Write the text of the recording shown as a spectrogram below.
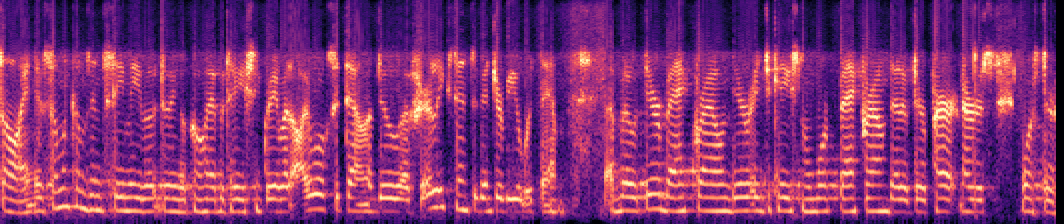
sign. If someone comes in to see me about doing a cohabitation agreement, I will sit down and do a fairly extensive interview with them about their background, their educational work background, that of their partners, what's their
